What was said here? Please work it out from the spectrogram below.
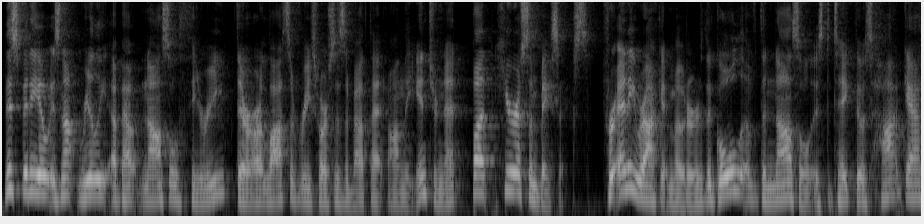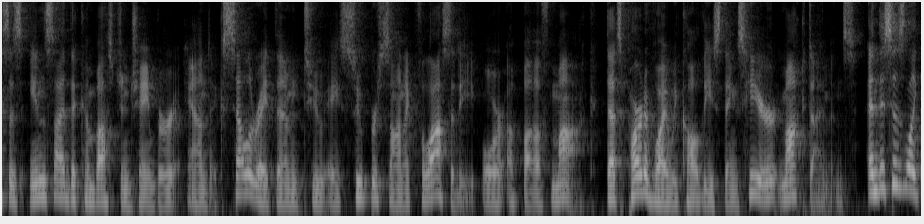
This video is not really about nozzle theory, there are lots of resources about that on the internet, but here are some basics. For any rocket motor, the goal of the nozzle is to take those hot gases inside the combustion chamber and accelerate them to a supersonic velocity, or above Mach. That's part of why we call these things here Mach diamonds. And this is like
